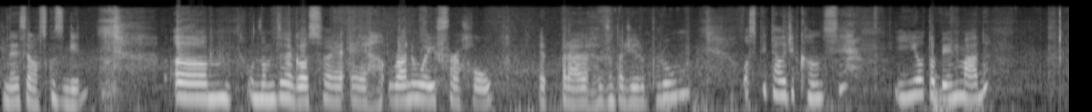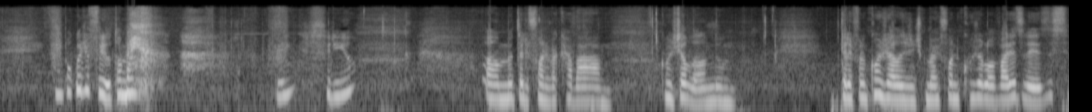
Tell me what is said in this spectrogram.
né? Se elas conseguirem. Um, o nome do negócio é, é Runaway for Hope. É pra juntar dinheiro por um hospital de câncer. E eu tô bem animada. Um pouco de frio também. Bem frio. Ah, meu telefone vai acabar congelando. O telefone congela, gente. Meu iPhone congelou várias vezes.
